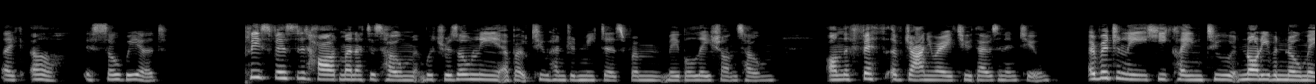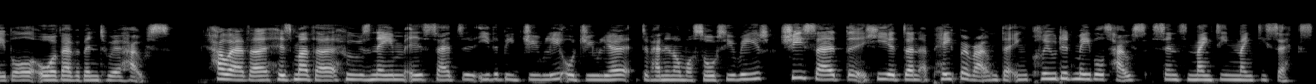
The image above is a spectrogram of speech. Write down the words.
Like, oh, it's so weird. Police visited Hardman at his home, which was only about 200 metres from Mabel Leyshon's home, on the 5th of January 2002. Originally, he claimed to not even know Mabel or have ever been to her house. However, his mother, whose name is said to either be Julie or Julia, depending on what source you read, she said that he had done a paper round that included Mabel's house since 1996,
